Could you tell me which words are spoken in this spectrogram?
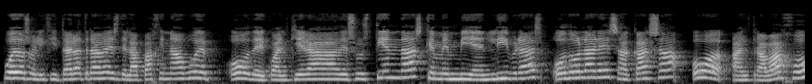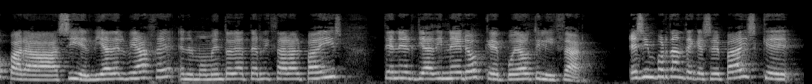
puedo solicitar a través de la página web o de cualquiera de sus tiendas que me envíen libras o dólares a casa o al trabajo para así el día del viaje, en el momento de aterrizar al país, tener ya dinero que pueda utilizar. Es importante que sepáis que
